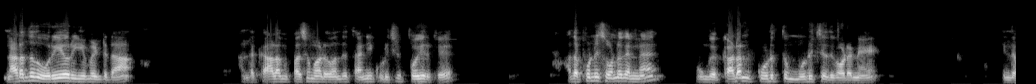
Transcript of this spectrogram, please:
நடந்தது ஒரே ஒரு ஈவெண்ட் தான். அந்த காலம் பசுமாடு வந்து தண்ணி குடிச்சிட்டு போயிருக்கு. அந்த பொண்ணு சொன்னது என்ன? உங்க கடன் கொடுத்து முடிச்சதுக்கு உடனே இந்த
